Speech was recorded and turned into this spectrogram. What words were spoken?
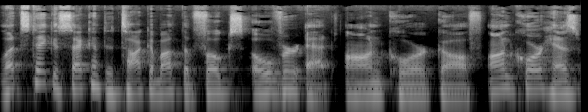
Let's take a second to talk about the folks over at OnCore Golf. OnCore has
